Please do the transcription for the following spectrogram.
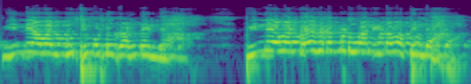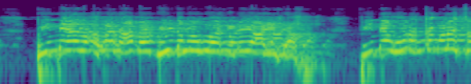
പിന്നെ അവൻ ബുദ്ധിമുട്ട് കണ്ടില്ല. പിന്നെ അവൻ വേദനപ്പെടുവാൻ ഇടവത്തില്ല. പിന്നെ അവൻ അവൻ വീട് പോകുവാൻ ഇടയായില്ല. പിന്നെ ഉറക്കമുളച്ച്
